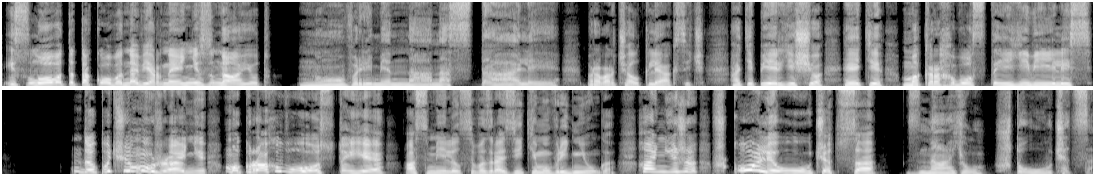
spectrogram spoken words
и слова-то такого, наверное, не знают». «Ну, времена настали», — проворчал Кляксич. «А теперь еще эти макрохвостые явились». «Да почему же они мокрохвостые?» — осмелился возразить ему вреднюга. «Они же в школе учатся!» «Знаю, что учатся!»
